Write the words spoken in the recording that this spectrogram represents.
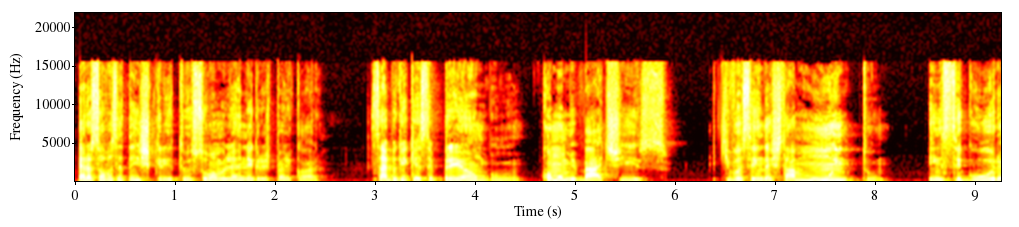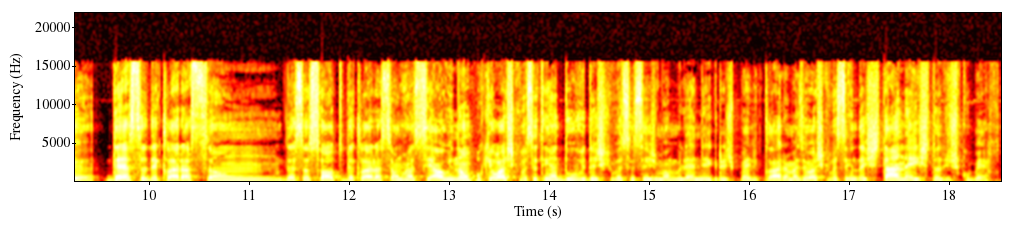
Era só você ter escrito, eu sou uma mulher negra de pele clara. Sabe o que esse preâmbulo? Como me bate isso? Que você ainda está muito insegura dessa declaração, dessa sua autodeclaração racial. E não porque eu acho que você tenha dúvidas que você seja uma mulher negra de pele clara, mas eu acho que você ainda está nesta descoberta.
